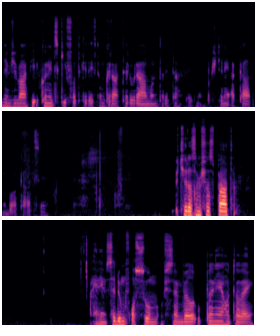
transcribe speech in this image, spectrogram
vím, že má nějaký ikonický fotky tady v tom kráteru Rámon, tady, ta, tady ten opuštěný akát nebo akácie. Včera jsem šel spát nevím, sedm v osm, už jsem byl úplně hotový.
